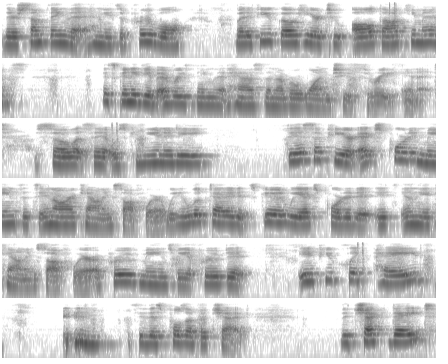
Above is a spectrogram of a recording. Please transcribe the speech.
There's something that needs approval, but if you go here to all documents, it's going to give everything that has the number one, two, three in it. So let's say it was community. This up here, exported means it's in our accounting software. We looked at it, it's good, we exported it, it's in the accounting software. Approved means we approved it, if you click paid, see this pulls up a check. The check date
